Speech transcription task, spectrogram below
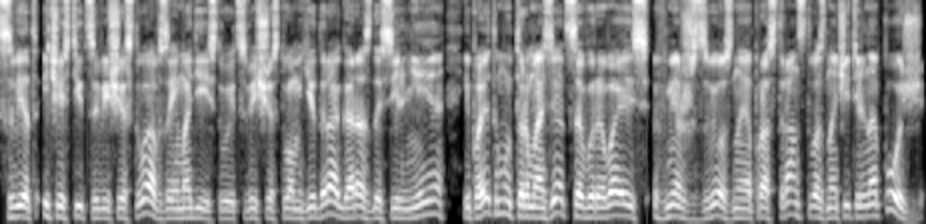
Свет и частицы вещества взаимодействуют с веществом ядра гораздо сильнее и поэтому тормозятся, вырываясь в межзвездное пространство значительно позже.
